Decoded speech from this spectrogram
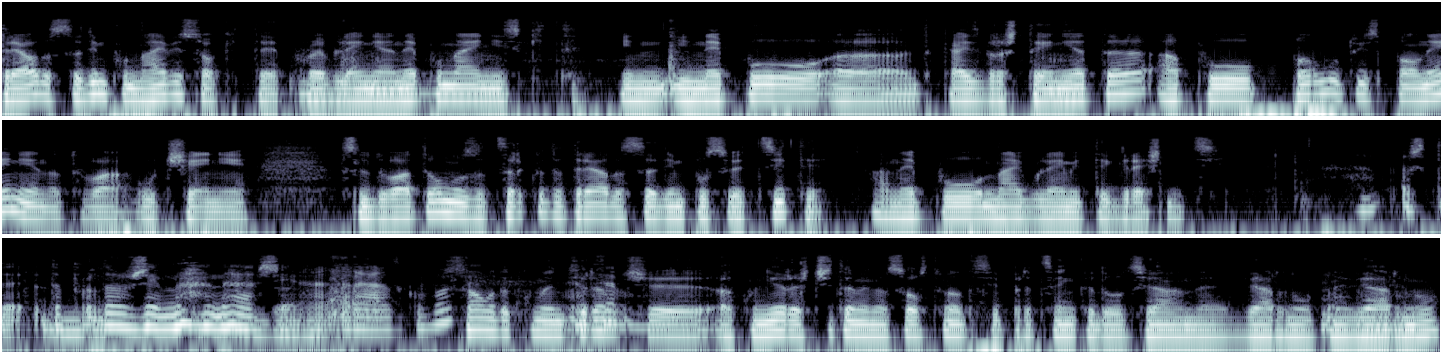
трябва да съдим по най-високите проявления, не по най-низките. И, и не по така извращенията, а по пълното изпълнение на това учение. Следователно, за църквата трябва да съдим по светците, а не по най-големите грешници. Ще да продължим нашия да. разговор. Само да коментирам, че ако ние разчитаме на собствената си преценка да оценяваме вярно от невярно,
